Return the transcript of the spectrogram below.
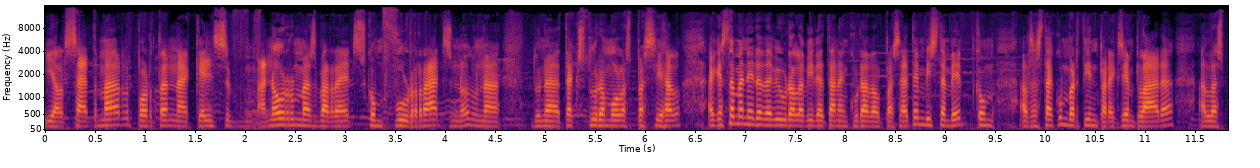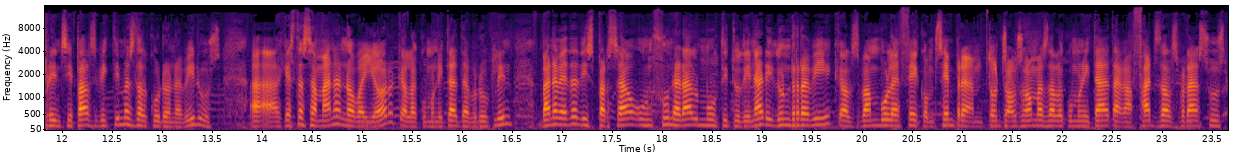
i els Satmar porten aquells enormes barrets com folrats, no?, d'una textura molt especial. Aquesta manera de viure la vida tan ancorada al passat vist també com els està convertint, per exemple, ara, en les principals víctimes del coronavirus. Aquesta setmana a Nova York, a la comunitat de Brooklyn, van haver de dispersar un funeral multitudinari d'un rabí que els van voler fer, com sempre, amb tots els homes de la comunitat agafats dels braços,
